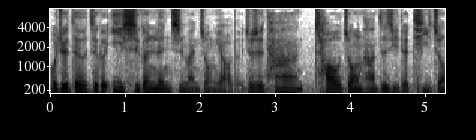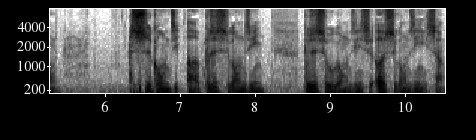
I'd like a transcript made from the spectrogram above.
我觉得这个意识跟认知蛮重要的，就是他超重他自己的体重十公斤，呃，不是十公斤，不是十五公斤，是二十公斤以上。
